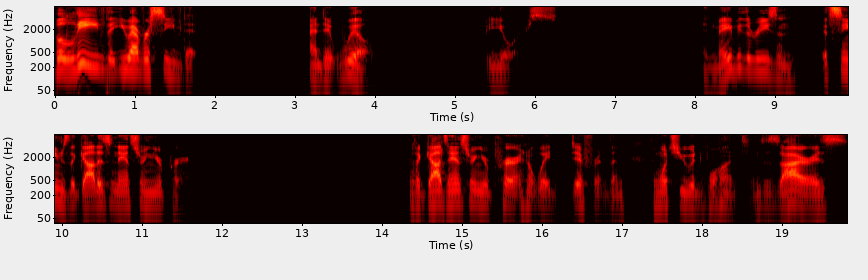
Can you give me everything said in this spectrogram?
believe that you have received it, and it will be yours. And maybe the reason it seems that God isn't answering your prayer, or that God's answering your prayer in a way different than, than what you would want and desire, is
